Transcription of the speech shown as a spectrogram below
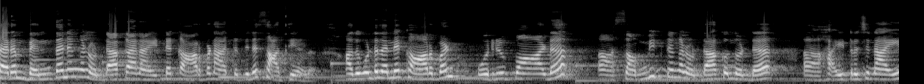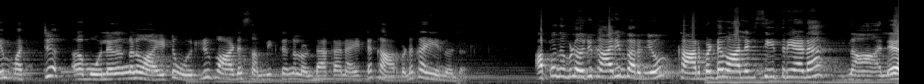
തരം ബന്ധനങ്ങൾ ഉണ്ടാക്കാനായിട്ട് കാർബൺ ആറ്റത്തിന് സാധ്യമാണ്. അതുകൊണ്ട് തന്നെ കാർബൺ ഒരുപാട് സംയുക്തങ്ങൾ ഉണ്ടാക്കുന്നുണ്ട്. ഹൈഡ്രജനായും മറ്റ് മൂലകങ്ങളുമായിട്ട് ഒരുപാട് സംയുക്തങ്ങൾ ഉണ്ടാക്കാനായിട്ട് കാർബണ് കഴിയുന്നുണ്ട്. അപ്പോൾ നമ്മൾ ഒരു കാര്യം പറഞ്ഞു കാർബണിന്റെ വാലൻസി എത്രയാണ്? നാല്.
